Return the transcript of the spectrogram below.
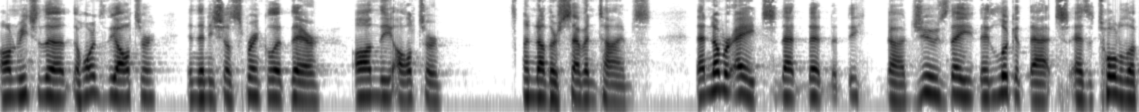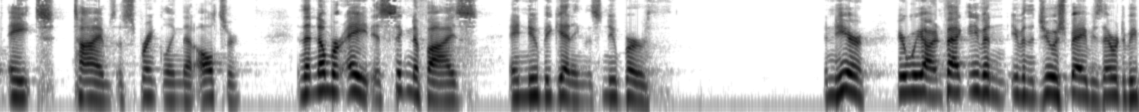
on each of the, the horns of the altar, and then he shall sprinkle it there on the altar another seven times. That number eight, that, that, that the uh, Jews, they, they look at that as a total of eight times of sprinkling that altar. And that number eight, it signifies a new beginning, this new birth. And here, here we are. In fact, even, even the Jewish babies, they were to be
